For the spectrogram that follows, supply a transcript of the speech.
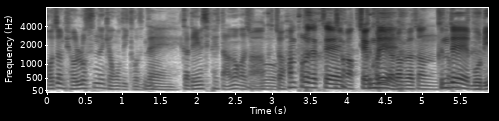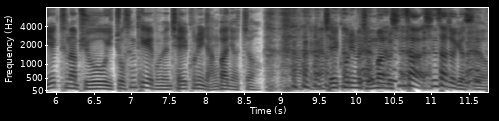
버전별로 쓰는 경우도 있거든요. 네. 그러니까 namespace 나눠가지고 아, 그렇죠. 한 프로젝트에 막 근데- 여러 버전. 근데 뭐 React나 Vue 이쪽 생태계 보면 jQuery는 양반이었죠. 아, 그래요? jQuery는 정말로 신사 신사적이었어요.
